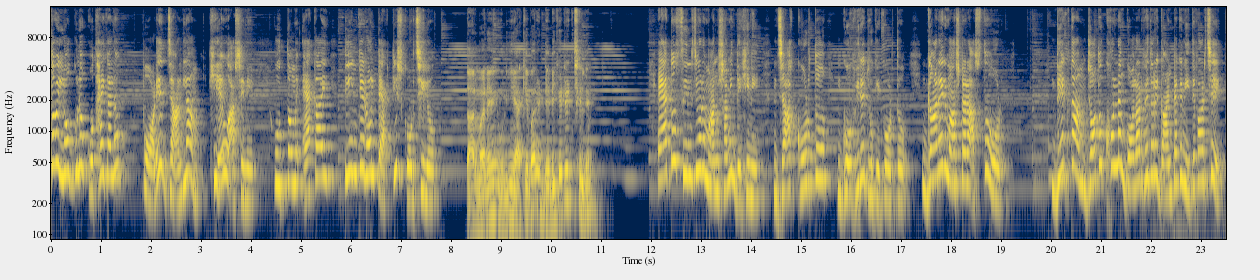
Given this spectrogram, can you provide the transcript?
তবে লোকগুলো কোথায় গেল? পরে জানলাম খেয়েও আসেনি। উত্তম একাই তিনটে রোল প্র্যাকটিস করছিল। তার মানে উনি একেবারে ডেডিকেটেড ছিলেন। এত সিনসিওর মানুষ আমি দেখিনি। যা করতো গভীরে ঢুকে করতো। গানের মাস্টার আসতো ওর। দেখতাম যতক্ষণ না গলার ভেতরে গানটাকে নিতে পারছে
